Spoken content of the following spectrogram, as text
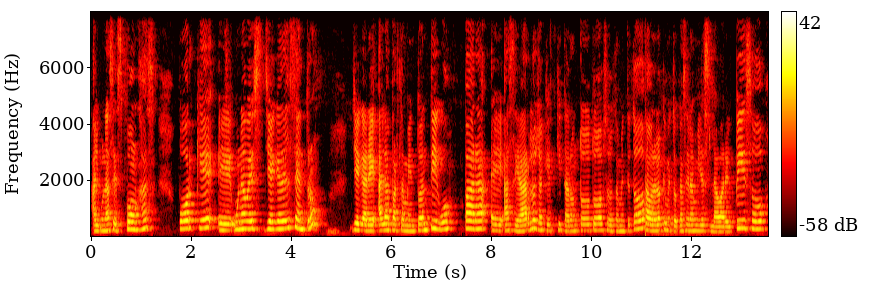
algunas esponjas, porque eh, una vez llegue del centro, llegaré al apartamento antiguo para eh, asearlo, ya que quitaron todo, todo, absolutamente todo. Ahora lo que me toca hacer a mí es lavar el piso,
